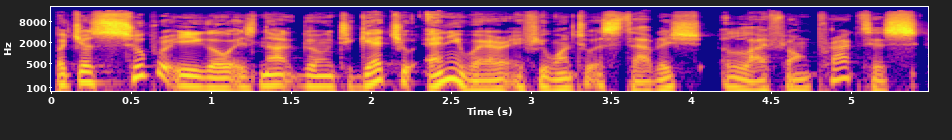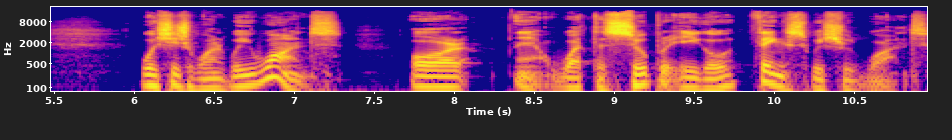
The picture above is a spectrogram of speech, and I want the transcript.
But your super ego is not going to get you anywhere if you want to establish a lifelong practice, which is what we want or you know, what the superego thinks we should want.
